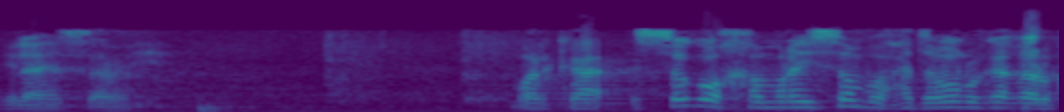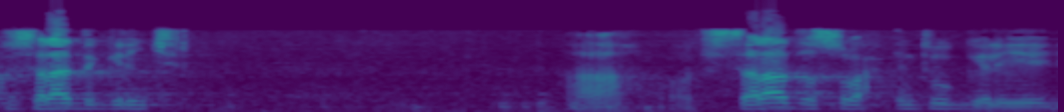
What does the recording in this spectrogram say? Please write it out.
ahaa ilahay saamax marka isagoo khamraysan bu xataa marmarka qaarku salaadda gelin jiray. A waa kii salaadda subax intuu geliyey.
